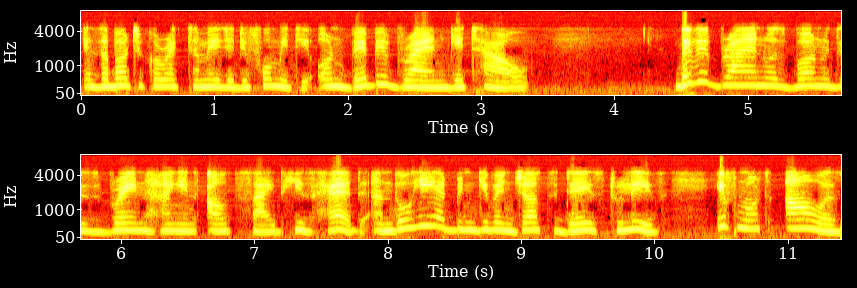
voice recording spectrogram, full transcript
is about to correct a major deformity on baby Brian Gitau. Baby Brian was born with his brain hanging outside his head, and though he had been given just days to live, if not hours,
